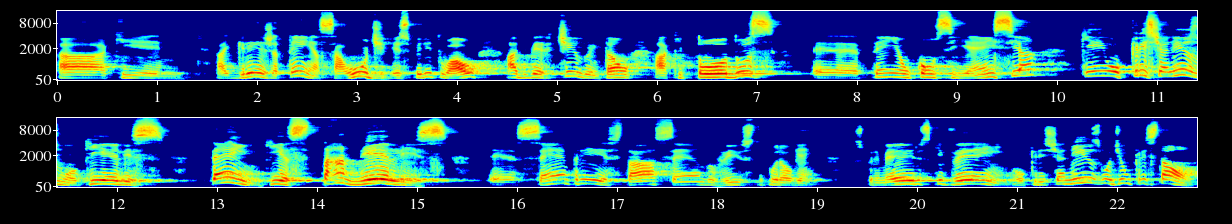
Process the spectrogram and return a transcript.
ah, que a igreja tenha saúde espiritual, advertindo então a que todos é, tenham consciência que o cristianismo que eles têm, que está neles, é, sempre está sendo visto por alguém. Os primeiros que veem o cristianismo de um cristão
